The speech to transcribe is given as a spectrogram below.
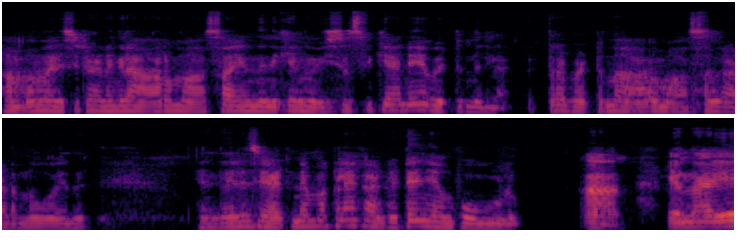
അമ്മ മരിച്ചിട്ടാണെങ്കിൽ ആറു മാസമായെന്ന് എനിക്ക് അങ്ങ് വിശ്വസിക്കാനേ പറ്റുന്നില്ല. എത്ര പെട്ടെന്ന് ആറു മാസം കടന്നുപോയത്. എന്തായാലും ചേട്ടന്റെ മക്കളെ കണ്ടിട്ടേ ഞാൻ പോവുള്ളൂ. ആ എന്നാലേ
